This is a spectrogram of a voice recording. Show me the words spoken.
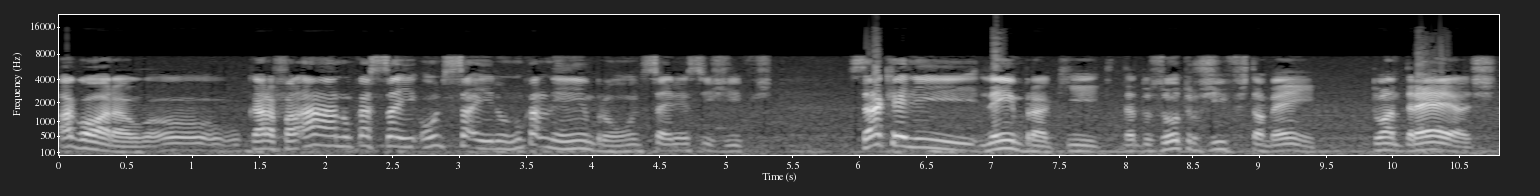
Agora, o, o, cara fala, ah, nunca saí, onde saíram? Nunca lembram onde saíram esses GIFs. Será que ele lembra que, que dos outros GIFs também, do Andréas?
